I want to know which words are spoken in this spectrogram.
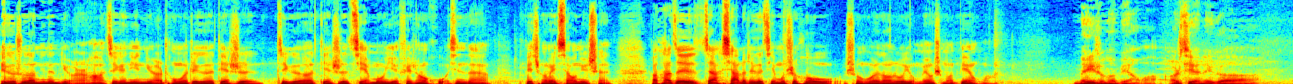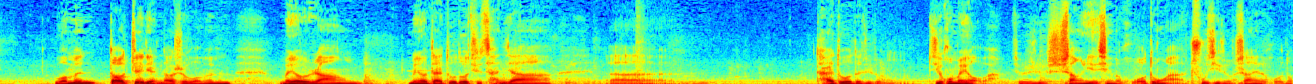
这个说到您的女儿哈，这个您女儿通过这个电视这个电视节目也非常火，现在被称为小女神。然后她在在下了这个节目之后，生活当中有没有什么变化？没什么变化，而且那个我们到这点倒是我们没有让没有带多多去参加呃太多的这种几乎没有吧，就是商业性的活动啊，出席这种商业的活动，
